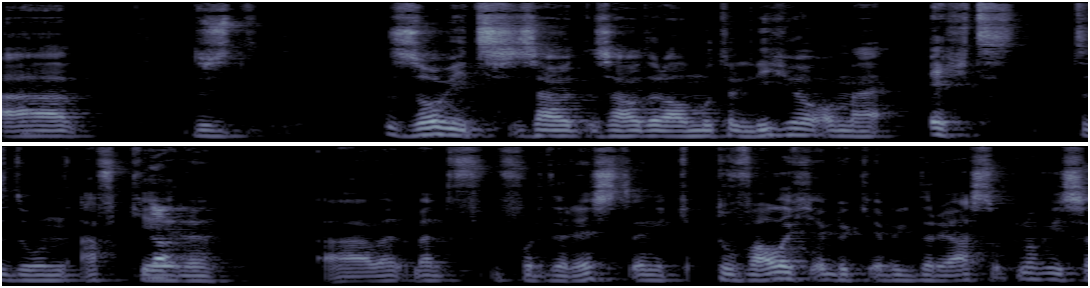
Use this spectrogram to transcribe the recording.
Uh, dus zoiets zou, zou er al moeten liggen om mij echt te doen afkeren. Uh, want, want voor de rest, en ik, toevallig heb ik, heb ik er juist ook nog eens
